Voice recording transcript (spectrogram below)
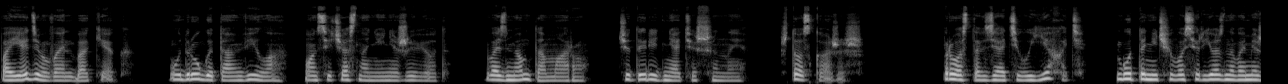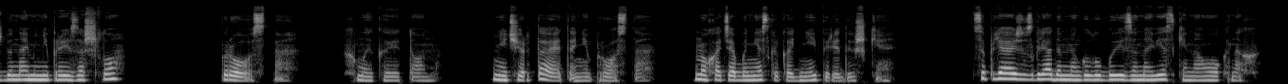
Поедем в Эйнбакек. У друга там вилла, он сейчас на ней не живет. Возьмем Тамару. Четыре дня тишины. Что скажешь? Просто взять и уехать? Будто ничего серьезного между нами не произошло? Просто, хмыкает он. Ни черта это не просто. Но хотя бы несколько дней передышки. Цепляюсь взглядом на голубые занавески на окнах.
